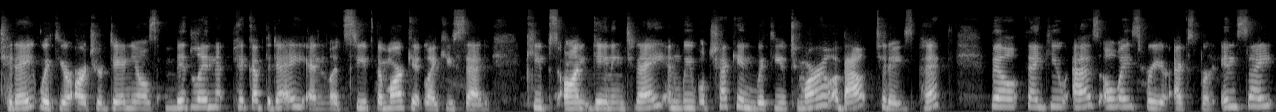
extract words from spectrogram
today with your Archer Daniels Midland pick of the day. And let's see if the market, like you said, keeps on gaining today. And we will check in with you tomorrow about today's pick. Bill, thank you as always for your expert insight.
